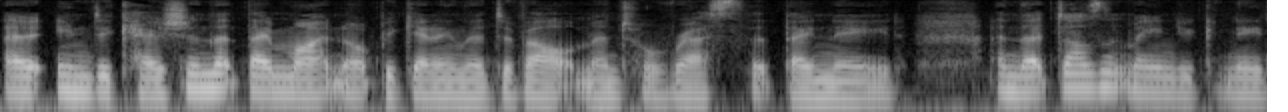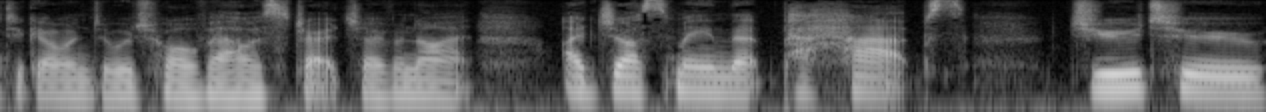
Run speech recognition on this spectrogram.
an indication that they might not be getting the developmental rest that they need. And that doesn't mean you need to go and do a 12 hour stretch overnight. I just mean that perhaps due to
